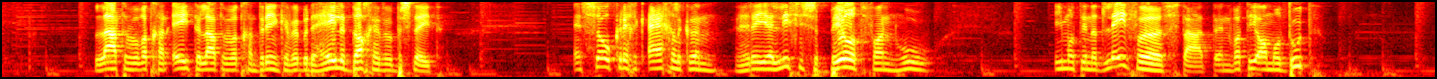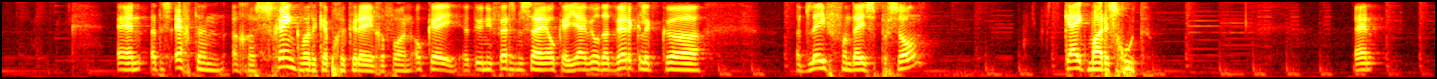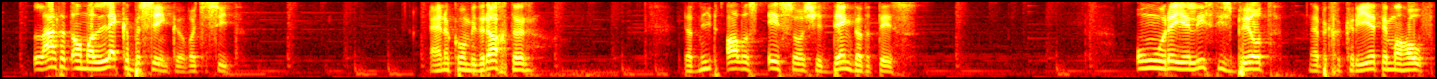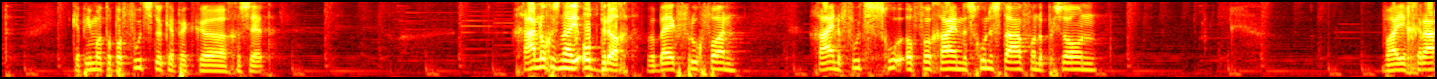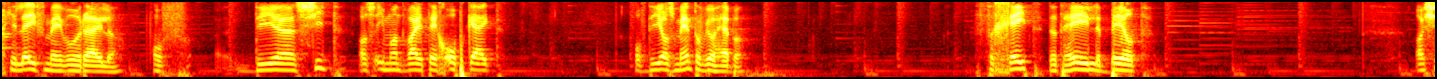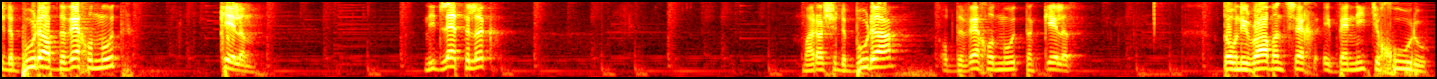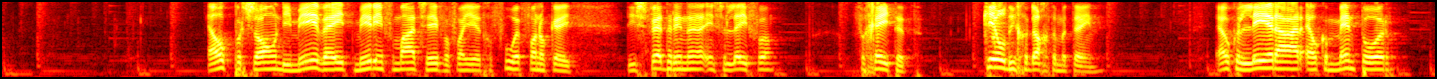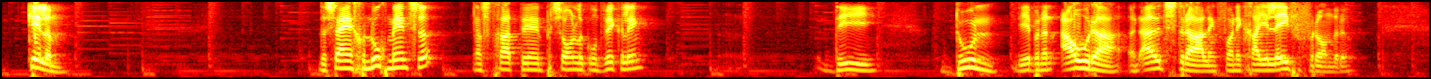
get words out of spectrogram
Laten we wat gaan eten, laten we wat gaan drinken. We hebben de hele dag hebben besteed. En zo kreeg ik eigenlijk een realistische beeld van hoe iemand in het leven staat en wat hij allemaal doet. En het is echt een, geschenk wat ik heb gekregen van oké, het universum zei oké, jij wil daadwerkelijk uh, het leven van deze persoon. Kijk maar eens goed. En laat het allemaal lekker bezinken wat je ziet. En dan kom je erachter dat niet alles is zoals je denkt dat het is. Onrealistisch beeld heb ik gecreëerd in mijn hoofd. Ik heb iemand op een voetstuk heb ik, uh, gezet. Ga nog eens naar je opdracht. Waarbij ik vroeg van... Ga in de, voetscho of, eh, ga in de schoenen staan van de persoon... Waar je graag je leven mee wil ruilen. Of die je ziet als iemand waar je tegenop kijkt. Of die je als mentor wil hebben. Vergeet dat hele beeld. Als je de Boeddha op de weg ontmoet, kill hem. Niet letterlijk. Maar als je de Boeddha op de weg ontmoet, dan kill hem. Tony Robbins zegt: Ik ben niet je guru. Elk persoon die meer weet, meer informatie heeft, waarvan je het gevoel hebt van: oké, die is verder in, uh, in zijn leven. Vergeet het. Kill die gedachte meteen. Elke leraar, elke mentor, kill hem er zijn genoeg mensen, als het gaat in persoonlijke ontwikkeling, die doen, die hebben een aura, een uitstraling van ik ga je leven veranderen.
